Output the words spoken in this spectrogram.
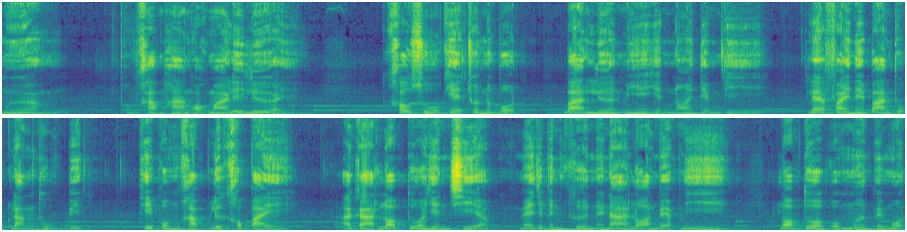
เมือง ผมขับห่างออกมาเรื่อยๆ เข้าสู่เขตชนบท บ้านเรือนมีให้เห็นน้อยเต็มที และไฟในบ้านทุกหลังถูกปิด ที่ผมขับลึกเข้าไป อากาศรอบตัวเย็นเฉียบ ม้จะเป็นคืนในหน้าร้อนแบบนี้ รอบตัวผมมืดไปหมด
